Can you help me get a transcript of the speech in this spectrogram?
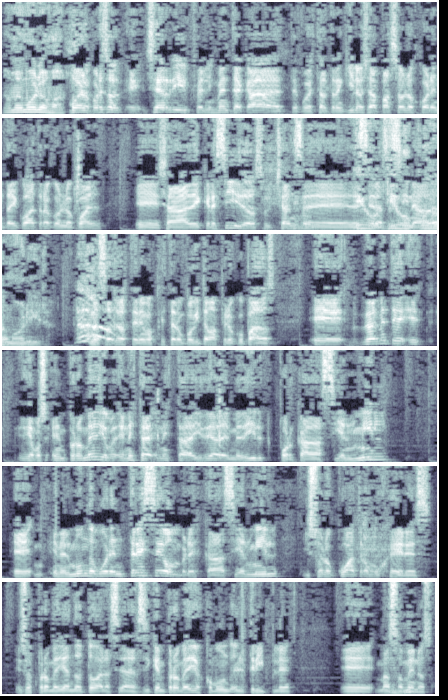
no me muero más. bueno, por eso eh, Jerry, felizmente acá te puede estar tranquilo, ya pasó los 44, con lo cual eh, ya ha decrecido su chance de, de Diego, ser Diego asesinado puede morir. nosotros tenemos que estar un poquito más preocupados. Eh, realmente, eh, digamos, en promedio, en esta, en esta idea de medir por cada 100.000, eh, en el mundo mueren 13 hombres cada 100.000 y solo 4 mujeres. Eso es promediando todas las edades. Así que en promedio es como un- el triple, más o menos.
